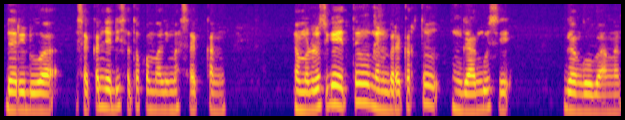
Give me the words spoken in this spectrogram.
dari 2 second jadi 1,5 second. Yang menurut juga itu main breaker tuh mengganggu sih ganggu banget.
